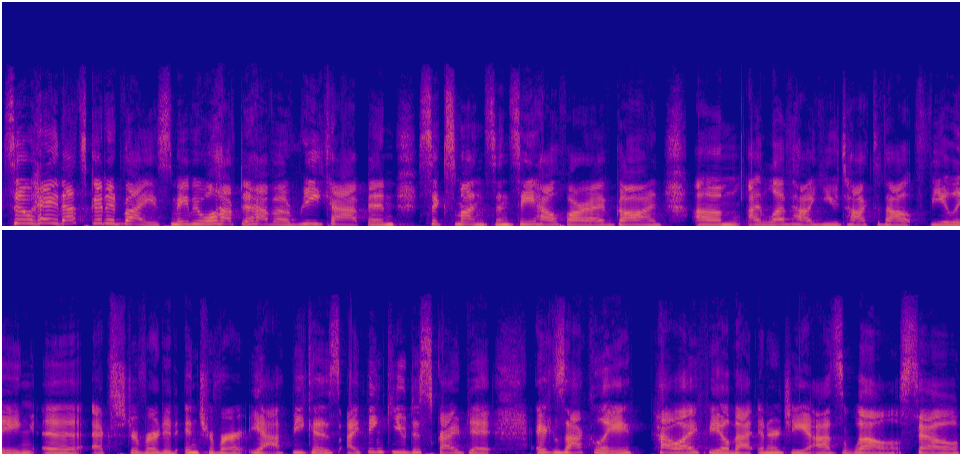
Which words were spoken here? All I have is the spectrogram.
so, hey, that's good advice. Maybe we'll have to have a recap in six months and see how far I've gone. Um, I love how you talked about feeling an extroverted introvert. Yeah, because I think you described it exactly how I feel that energy as well. So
